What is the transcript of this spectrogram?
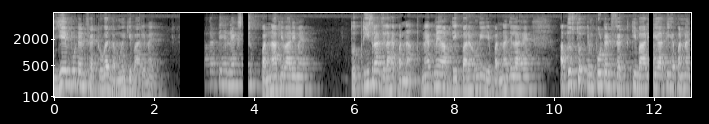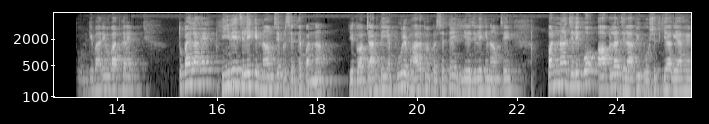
ये इंपोर्टेंट फैक्ट होगा दमोह के बारे में। करते हैं नेक्स्ट पन्ना के बारे में। तो तीसरा जिला है पन्ना। मैप में आप देख पा रहे होंगे, ये पन्ना जिला है। अब दोस्तों इंपोर्टेंट फैक्ट की बारी आती है पन्ना तो उनके बारे में बात करें। तो पहला है, हीरे ज़िले के नाम से प्रसिद्ध है पन्ना। ये तो आप जानते हैं, पूरे भारत में प्रसिद्ध है हीरे ज़िले के नाम से। पन्ना ज़िले को आंवला जिला भी घोषित किया गया है।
